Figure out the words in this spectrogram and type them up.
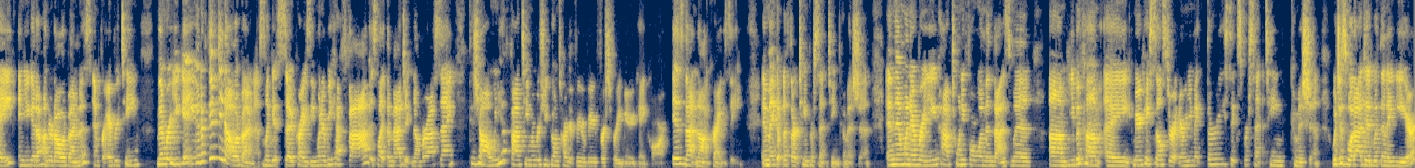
eight, and you get a hundred dollar bonus. And for every team member you get, you get a fifty dollar bonus. Like it's so crazy. Whenever you have five, it's like the magic number I say. Because y'all, when you have five team members, you go on Target for your very first free Mary Kay card. Is that not crazy? And make up thirteen percent team commission. And then whenever you have twenty four women, that is when um, you become a Mary Kay sales director and you make 36% team commission, which is what I did within a year.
